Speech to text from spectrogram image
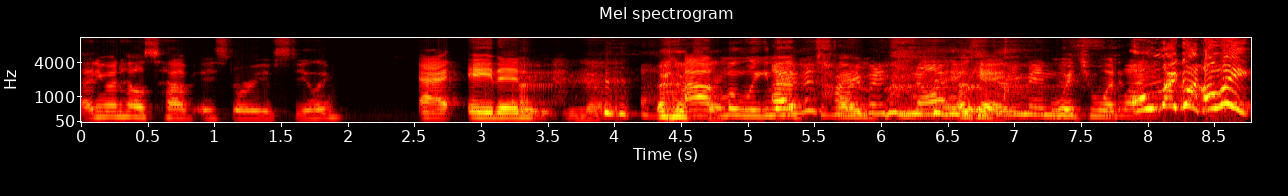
Anyone else have a story of stealing? At Aiden. I- no. At Okay. Melina. I have a story, but it's not Okay. Which one? slut. Oh my god! Oh wait.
